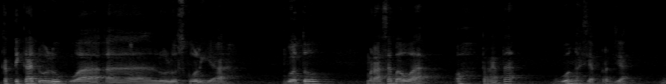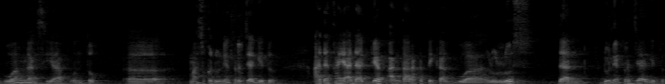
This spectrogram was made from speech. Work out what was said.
ketika dulu gua eh, lulus kuliah, gua tuh merasa bahwa oh ternyata gua nggak siap kerja, gua nggak siap untuk eh, masuk ke dunia kerja gitu. Ada kayak ada gap antara ketika gua lulus dan dunia kerja gitu.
